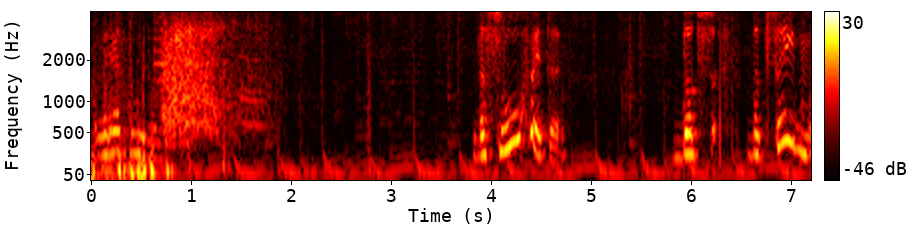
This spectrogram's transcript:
Врятуй. Да слухайте. Да, ц... да цей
